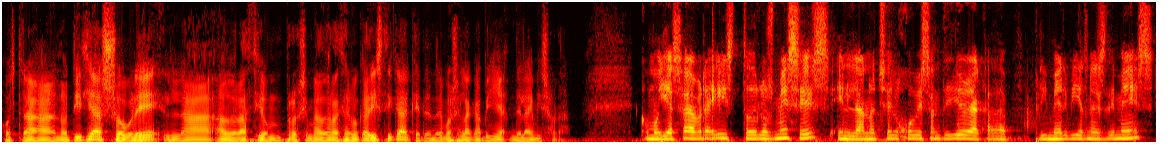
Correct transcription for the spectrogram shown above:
otra noticia sobre la adoración, próxima adoración eucarística que tendremos en la capilla de la emisora. Como ya sabréis, todos los meses, en la noche del jueves anterior a cada primer viernes de mes,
